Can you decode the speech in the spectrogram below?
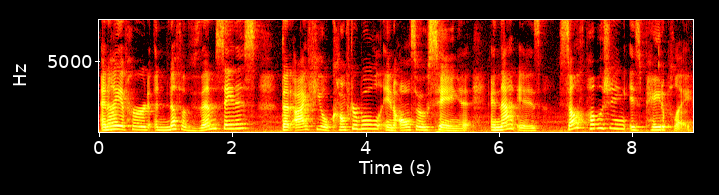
and I have heard enough of them say this that I feel comfortable in also saying it, and that is self-publishing is pay to play.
